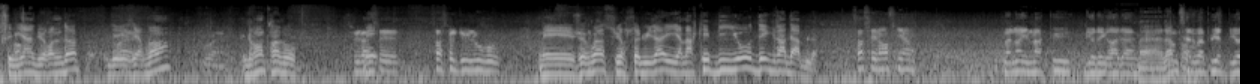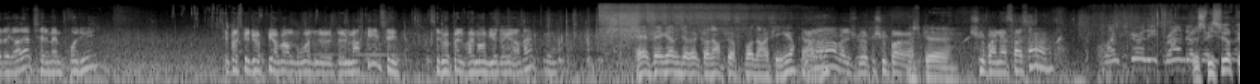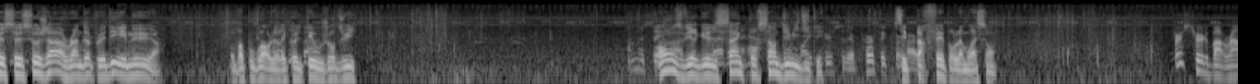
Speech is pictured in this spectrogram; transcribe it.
C'est bien du Roundup, des Ouais. herbants, Ouais. grands travaux. Celui-là, Mais- c'est. Ça, c'est du nouveau. Mais je vois sur celui-là, il y a marqué biodégradable. Ça, c'est l'ancien. Maintenant, il ne marque plus biodégradable. Ben, là, Donc, pour- ça ne doit plus être biodégradable, c'est le même produit. C'est parce qu'ils ne doivent plus avoir le droit de, le- de le marquer. c'est- Ça ne doit pas être vraiment biodégradable. Eh, fais gaffe de- qu'on n'en reçoive pas dans la figure, quand Non, même, non, hein, non, ben, je ne suis, pas- Parce que je suis pas un assassin. hein. Je suis sûr que ce soja Roundup Ready est mûr. On va pouvoir le récolter aujourd'hui. 11,5% d'humidité. C'est parfait pour la moisson.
